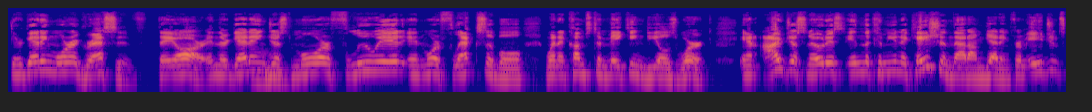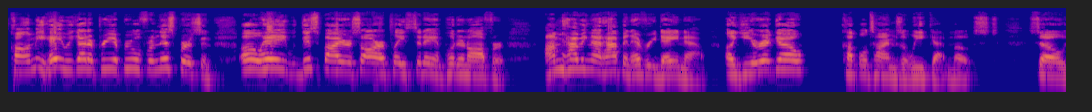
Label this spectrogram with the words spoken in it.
They're getting more aggressive. They are. And they're getting mm-hmm. just more fluid and more flexible when it comes to making deals work. And I've just noticed in the communication that I'm getting from agents calling me, Hey, we got a pre approval from this person. Oh, hey, this buyer saw our place today and put an offer. I'm having that happen every day now. A year ago, a couple times a week at most. So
